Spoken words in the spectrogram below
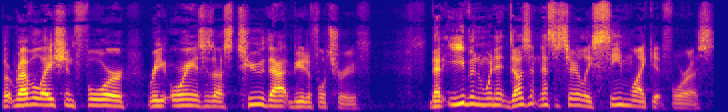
But Revelation 4 reorients us to that beautiful truth that even when it doesn't necessarily seem like it for us,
